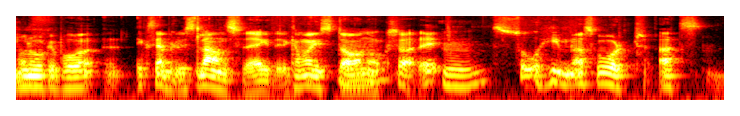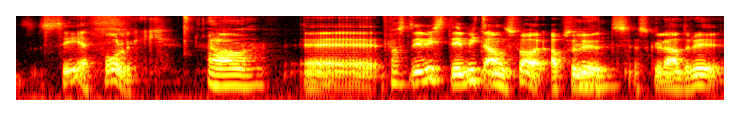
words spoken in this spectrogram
Man åker på exempelvis landsväg. Det kan vara i stan också. Det är Mm. så himla svårt att se folk. Ja. Eh, fast det, visst, det är mitt ansvar, absolut. Mm. Jag skulle aldrig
